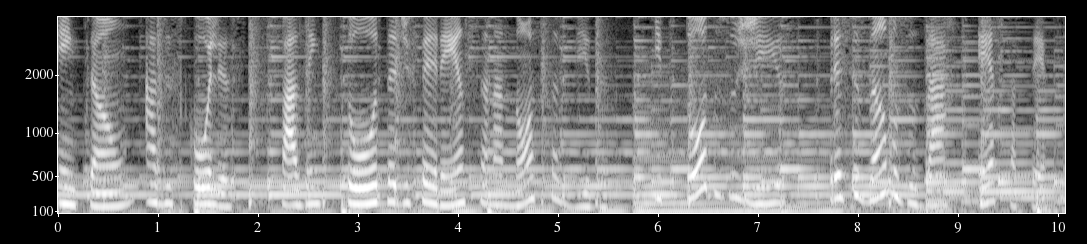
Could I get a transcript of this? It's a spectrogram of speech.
Então, as escolhas fazem toda a diferença na nossa vida e todos os dias precisamos usar essa técnica.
